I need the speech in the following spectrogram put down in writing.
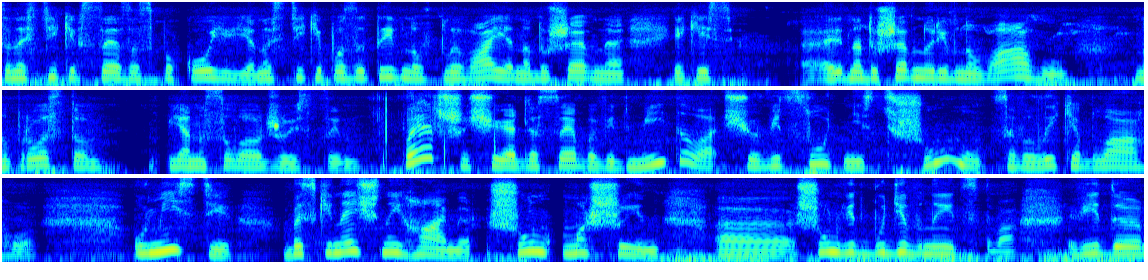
Це настільки все заспокоює, настільки позитивно впливає на душевне якесь е, на душевну рівновагу. Ну просто я насолоджуюсь цим. Перше, що я для себе відмітила, що відсутність шуму це велике благо. У місті безкінечний гамір, шум машин, е, шум від будівництва, від е,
